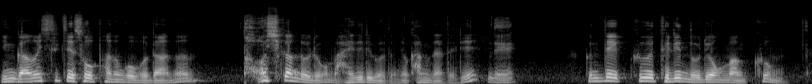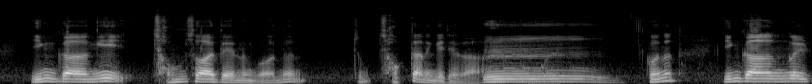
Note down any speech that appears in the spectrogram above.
인강은 실제 수업하는 것보다는 더 시간 노력을 많이 들이거든요. 강사들이. 네, 근데 그 들인 노력만큼 인강이 점수화되는 거는 좀 적다는 게 제가 음, 그거는 인강을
